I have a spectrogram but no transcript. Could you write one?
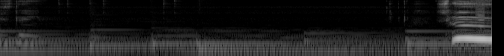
İzleyin. Su!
